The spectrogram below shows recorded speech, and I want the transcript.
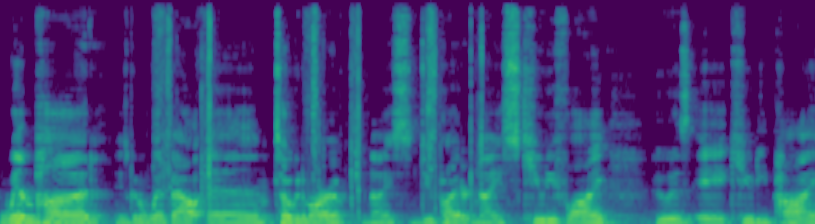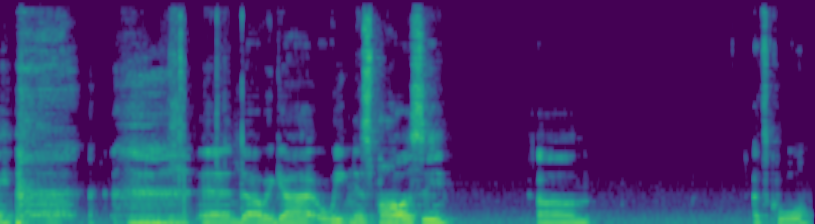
Wimpod, he's going to wimp out, and Togedemaru, nice. Dewpider, nice. Cutiefly, who is a cutie pie. and uh, we got Weakness Policy. Um, that's cool.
